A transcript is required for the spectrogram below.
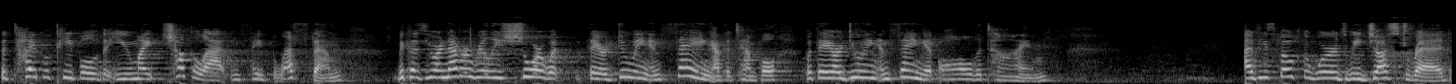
the type of people that you might chuckle at and say, bless them, because you are never really sure what they are doing and saying at the temple, but they are doing and saying it all the time. As he spoke the words we just read,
